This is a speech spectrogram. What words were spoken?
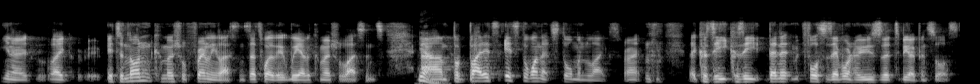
you know, like it's a non-commercial friendly license. That's why we have a commercial license. Yeah. Um, but but it's it's the one that Stallman likes, right? Because he because he then it forces everyone who uses it to be open source.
